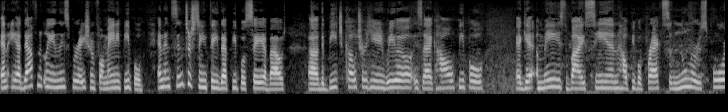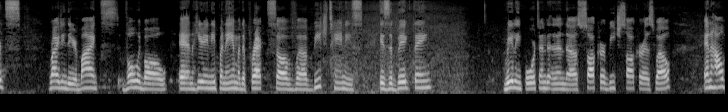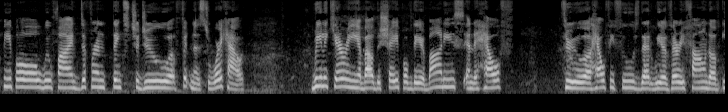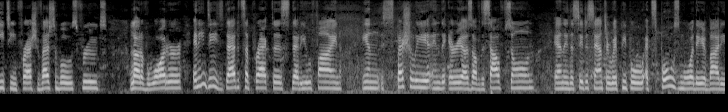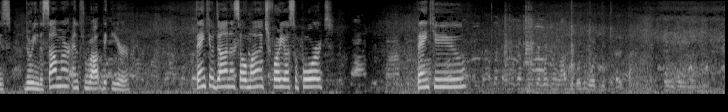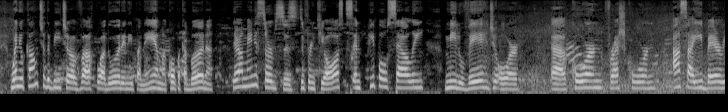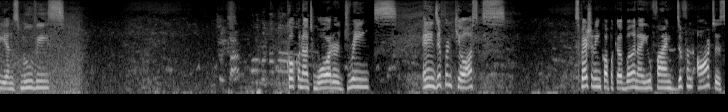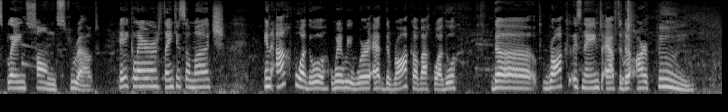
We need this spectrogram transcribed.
And yeah, definitely an inspiration for many people. And it's interesting thing that people say about uh, the beach culture here in Rio is like how people uh, get amazed by seeing how people practice numerous sports, riding their bikes, volleyball, and here in Ipanema, the practice of uh, beach tennis is a big thing, really important, and uh, soccer, beach soccer as well. And how people will find different things to do, uh, fitness, to work out, really caring about the shape of their bodies and the health through uh, healthy foods that we are very fond of eating fresh vegetables, fruits, a lot of water. And indeed, that's a practice that you find in, especially in the areas of the South Zone and in the city center where people expose more their bodies during the summer and throughout the year. Thank you, Donna, so much for your support. Thank you. When you come to the beach of Arpoador in Ipanema, Copacabana, there are many services, different kiosks, and people selling milho verde or uh, corn, fresh corn, acai berry and smoothies, coconut water drinks, and in different kiosks, especially in Copacabana, you find different artists playing songs throughout. Hey Claire, thank you so much. In Arpoador, where we were at the rock of Arpoador, the rock is named after the harpoon.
